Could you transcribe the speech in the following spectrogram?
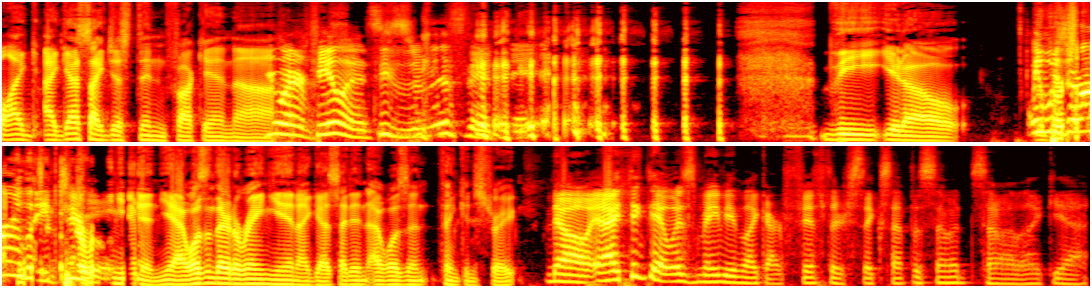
well, I, I guess I just didn't fucking. Uh... You weren't feeling it, Seasons of Mist day. the, you know, it was early too. in. Yeah, I wasn't there to rein you in. I guess I didn't. I wasn't thinking straight. No, and I think that was maybe like our fifth or sixth episode. So like, yeah,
